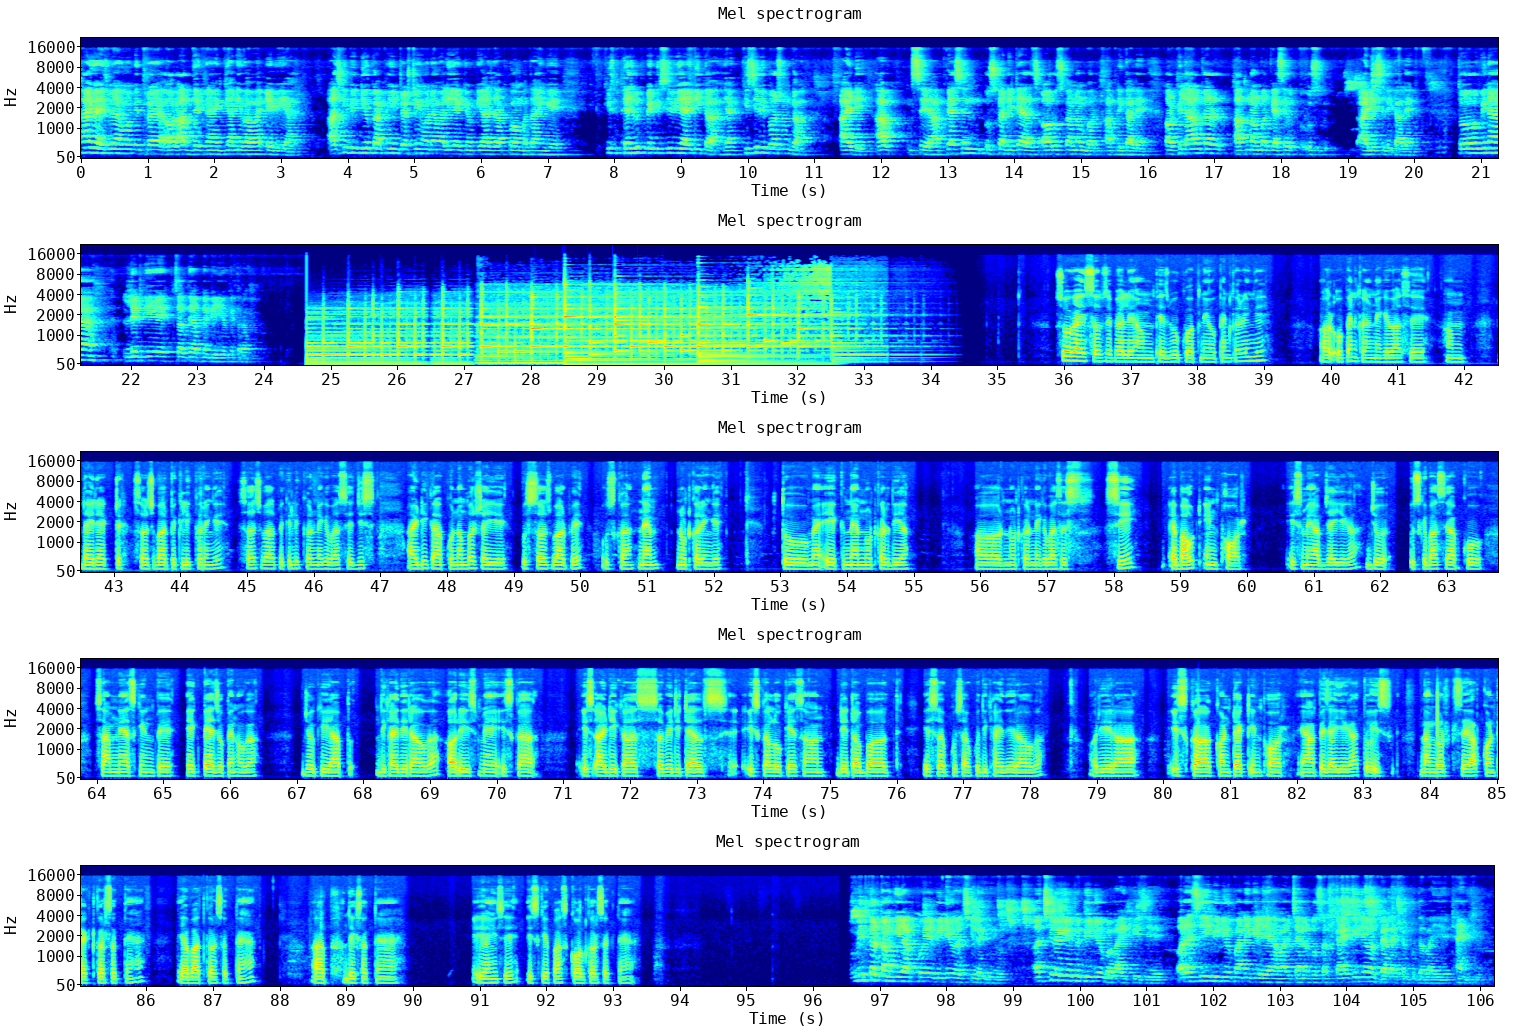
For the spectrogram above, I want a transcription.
Hi guys मैं अमर मित्र है और आप देख रहे हैं ज्ञानी बाबा एवीआर आज की वीडियो काफ़ी इंटरेस्टिंग होने वाली है क्योंकि आज आपको हम बताएँगे किस फेसबुक पे किसी भी आईडी का या किसी भी पर्सन का आईडी आप से आप कैसे उसका डिटेल्स और उसका नंबर आप निकालें और फ़िलहाल कर आप नंबर कैसे उस आईडी से निकालें। तो बिना लेट किए चलते हैं अपने वीडियो की तरफ़। सो so गाइस सबसे पहले हम फेसबुक को अपने ओपन करेंगे और ओपन करने के बाद से हम डायरेक्ट सर्च बार पे क्लिक करेंगे। सर्च बार पे क्लिक करने के बाद से जिस आईडी का आपको नंबर चाहिए, उस सर्च बार पे उसका नेम नोट करेंगे। तो मैं एक नेम नोट कर दिया और नोट करने के बाद से सी अबाउट इन फॉर इसमें आप जाइएगा, जो उसके बाद से आपको सामने स्क्रीन पे एक पेज ओपन होगा, जो कि आप दिखाई दे रहा होगा, और इसमें इसका, इस आईडी का सभी डिटेल्स इसका लोकेशन डेट ऑफ़ बर्थ ये सब कुछ आपको दिखाई दे रहा होगा। और ये रहा इसका कांटेक्ट इन्फॉर यहाँ पे जाइएगा तो इस नंबर से आप कांटेक्ट कर सकते हैं, या बात कर सकते हैं। आप देख सकते हैं, यहीं से इसके पास कॉल कर सकते हैं। करता हूँ कि आपको ये वीडियो अच्छी लगी हो। अच्छी लगी हो तो वीडियो को लाइक कीजिए और ऐसी ही वीडियो पाने के लिए हमारे चैनल को सब्सक्राइब कीजिए और बेल आइकन को दबाइए। Thank you.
